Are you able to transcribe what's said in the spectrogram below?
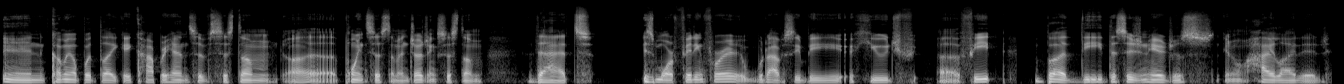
and coming up with like a comprehensive system, uh, point system, and judging system that is more fitting for it would obviously be a huge uh, feat. But the decision here just you know highlighted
